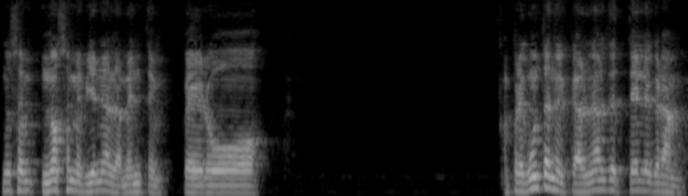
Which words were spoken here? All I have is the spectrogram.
no se, no se me viene a la mente, pero pregunta en el canal de Telegram,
